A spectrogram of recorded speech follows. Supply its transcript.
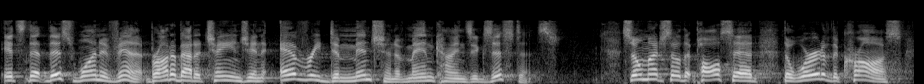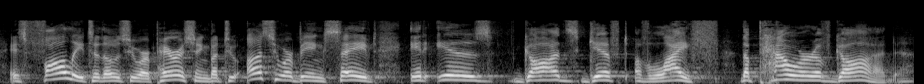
It's that this one event brought about a change in every dimension of mankind's existence. So much so that Paul said, the word of the cross is folly to those who are perishing, but to us who are being saved, it is God's gift of life, the power of God.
